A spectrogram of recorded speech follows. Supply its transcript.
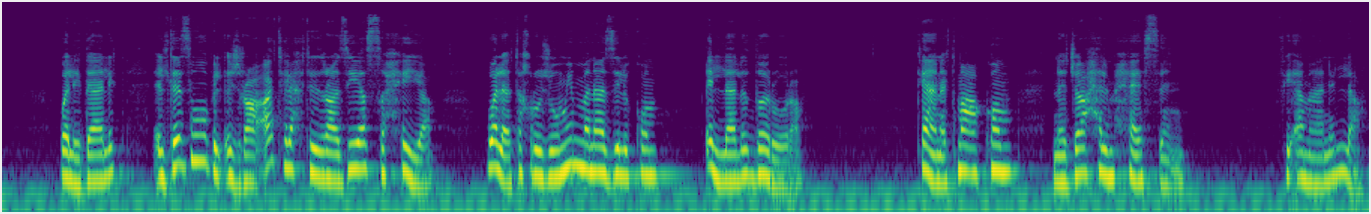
ولذلك التزموا بالإجراءات الاحترازية الصحية ولا تخرجوا من منازلكم إلا للضرورة كانت معكم نجاح المحاسن في أمان الله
